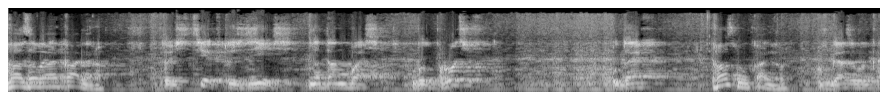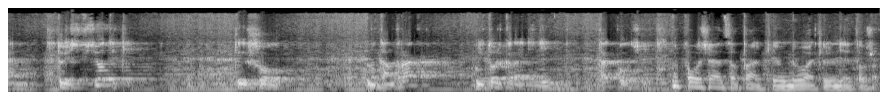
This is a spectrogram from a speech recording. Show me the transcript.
Газовая камера. То есть те, кто здесь, на Донбассе, был против, куда их? Газовую камеру. В газовую камеру. То есть все-таки ты шел на контракт не только ради денег. Так получается? Ну, получается так, и убивать людей тоже.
